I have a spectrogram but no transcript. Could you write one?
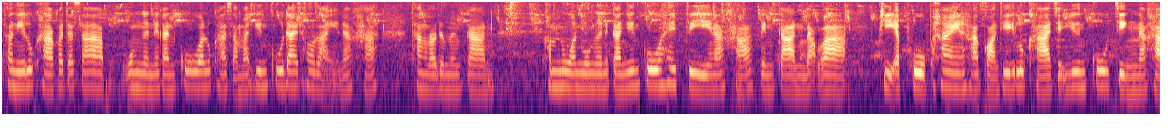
เท่านี้ลูกค้าก็จะทราบวงเงินในการกู้ว่าลูกค้าสามารถยื่นกู้ได้เท่าไหร่นะคะ ทางเราดำเนินการคำนวณวงเงินในการยื่นกู้ให้ฟรีนะคะ เป็นการแบบว่า P approve ให้นะคะ ก่อนที่ลูกค้าจะยื่นกู้จริงนะคะ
